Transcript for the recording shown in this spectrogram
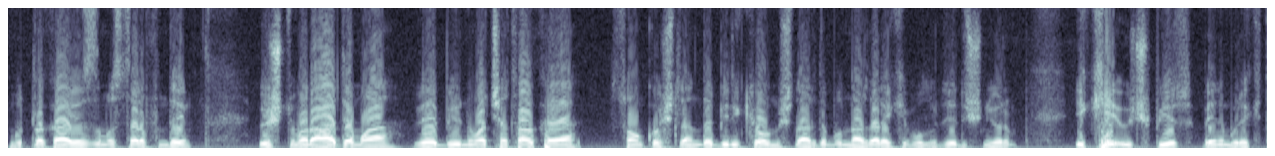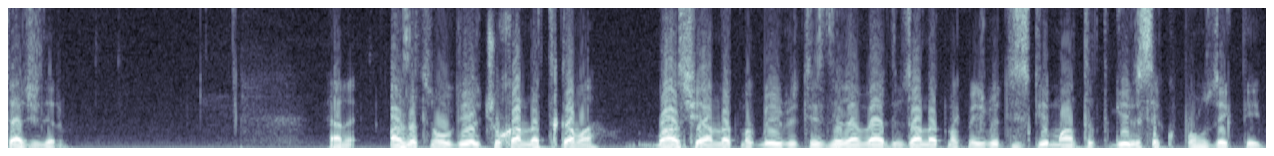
mutlaka yazılması tarafındayım. 3 numara Adem Ağa ve 1 numara Çatalkaya son koşularında 1-2 olmuşlardı. Bunlar da rakip olur diye düşünüyorum. 2-3-1 benim buradaki tercihlerim. Yani Azat'ın olduğu yeri çok anlattık ama bazı şeyi anlatmak mecburiyetindeyiz. Neden verdiğimizi anlatmak mecburiyetindeyiz ki mantıklı gelirse kuponunuzu ekleyin.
